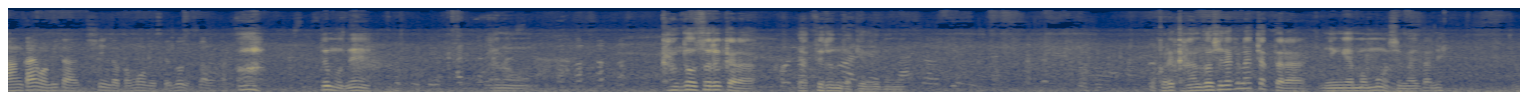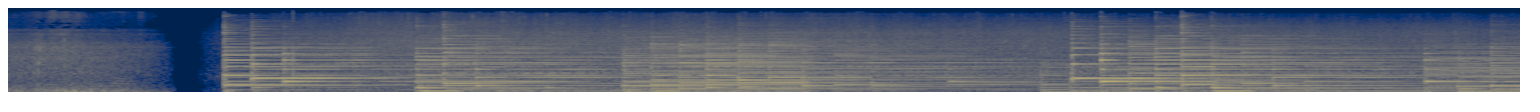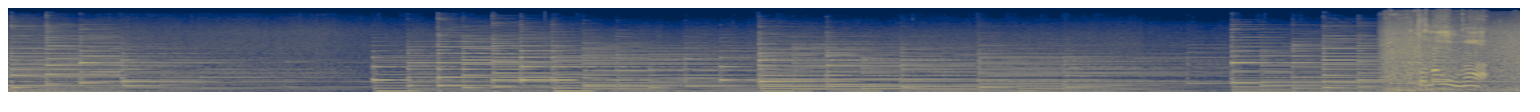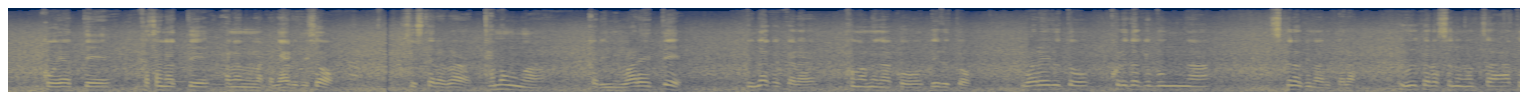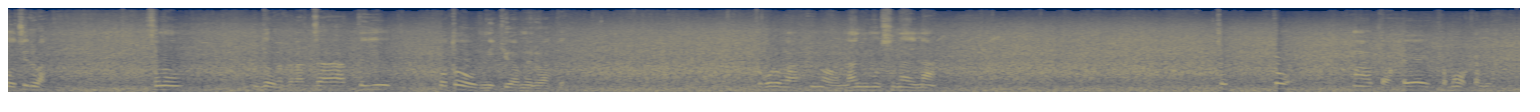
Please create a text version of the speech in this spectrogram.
何回も見たシーンだと思うんですけどどうですかあでもねあの感動するからやってるんだけれども。これ感動しなくなっちゃったら人間ももうおしまいだね。卵がこうやって重なって穴の中にあるでしょう、そしたらば卵が仮に割れてで中から子ガメがこう出ると割れるとこれだけ分が少なくなるから上から砂がザーッと落ちるわけ。そのどういうのかなザーっていう音を見極めるわけ。ところが今は何もしないな。ちょっとまあ、あとは早いかもわかんない。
